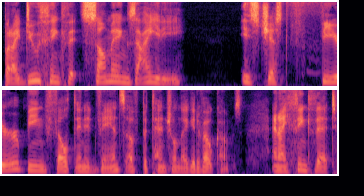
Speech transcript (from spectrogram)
But I do think that some anxiety is just fear being felt in advance of potential negative outcomes. And I think that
